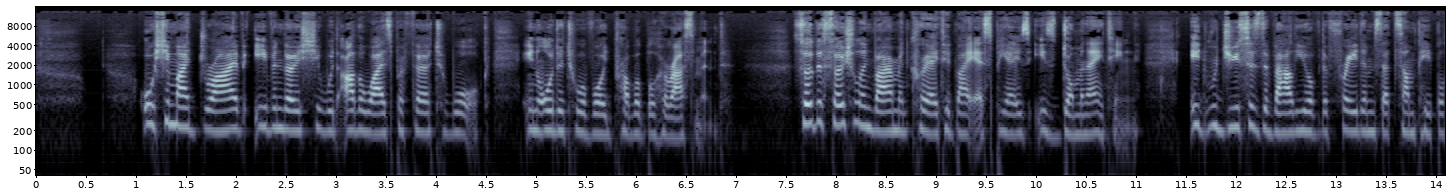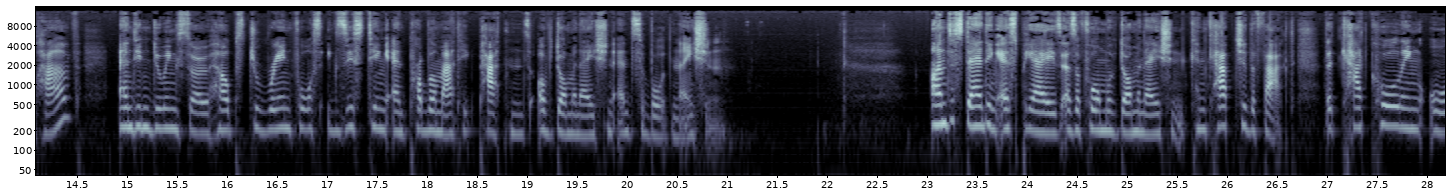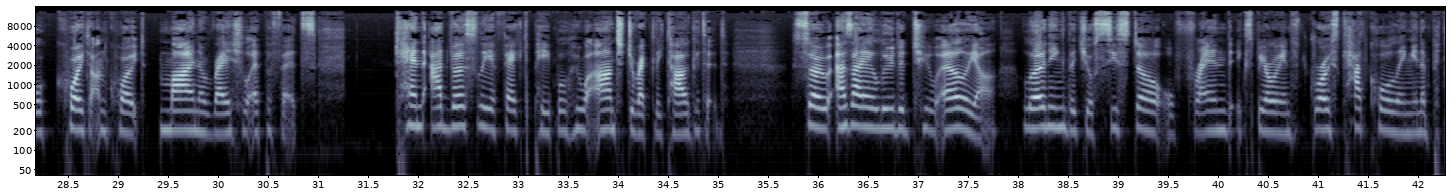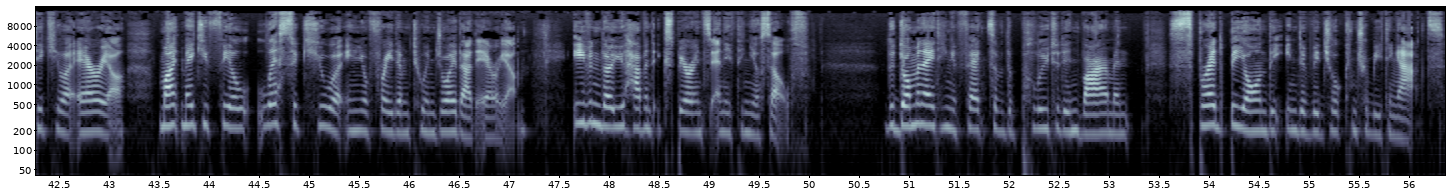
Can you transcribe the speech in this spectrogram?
Or she might drive even though she would otherwise prefer to walk in order to avoid probable harassment. So the social environment created by SPAs is dominating. It reduces the value of the freedoms that some people have, and in doing so helps to reinforce existing and problematic patterns of domination and subordination. Understanding SPAs as a form of domination can capture the fact that catcalling or quote unquote minor racial epithets can adversely affect people who aren't directly targeted. So, as I alluded to earlier, learning that your sister or friend experienced gross catcalling in a particular area might make you feel less secure in your freedom to enjoy that area, even though you haven't experienced anything yourself. The dominating effects of the polluted environment spread beyond the individual contributing acts.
